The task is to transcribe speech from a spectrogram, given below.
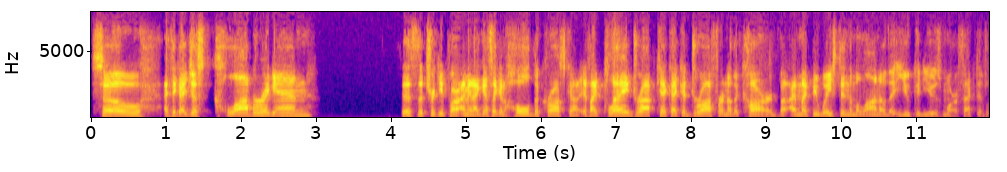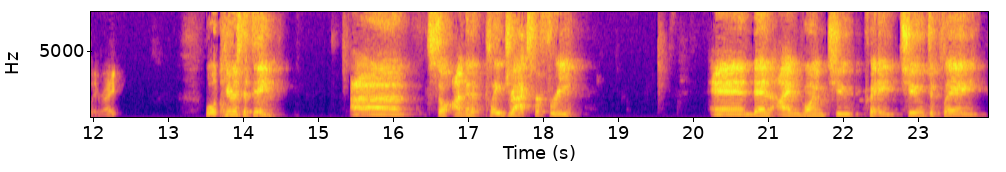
So I think I just clobber again. This is the tricky part. I mean, I guess I can hold the cross counter. If I play drop kick, I could draw for another card, but I might be wasting the Milano that you could use more effectively, right? Well, here's the thing. Uh, so I'm gonna play Drax for free, and then I'm going to pay two to play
